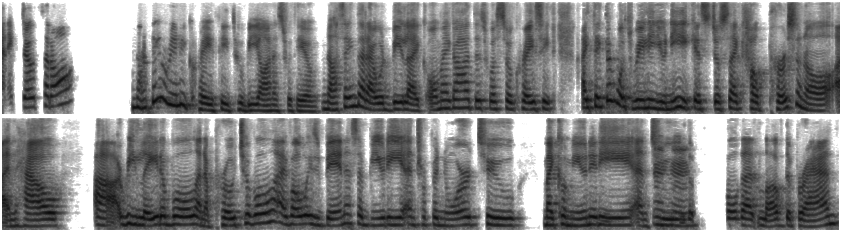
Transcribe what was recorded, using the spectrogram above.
anecdotes at all? Nothing really crazy, to be honest with you. Nothing that I would be like, oh my God, this was so crazy. I think that what's really unique is just like how personal and how uh, relatable and approachable I've always been as a beauty entrepreneur to my community and to mm-hmm. the people that love the brand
